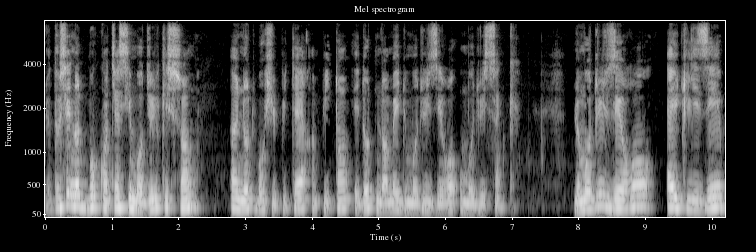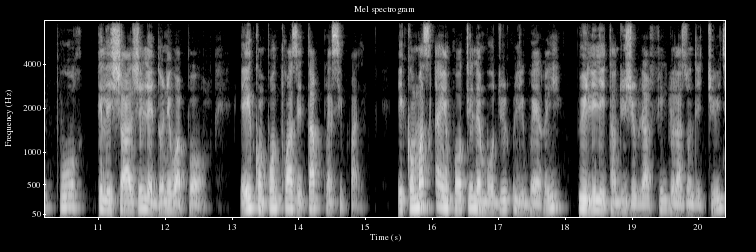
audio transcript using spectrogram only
Le dossier Notebook contient six modules qui sont un notebook Jupyter en Python et d'autres nommés du module 0 ou module 5. Le module 0 est utilisé pour télécharger les données WAPOR et il comprend trois étapes principales. Il commence à importer les modules ou librairies, puis lit l'étendue géographique de la zone d'étude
